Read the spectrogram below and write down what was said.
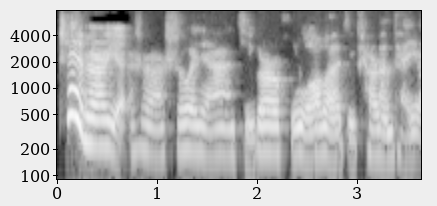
这边也是十块钱几根胡萝卜，几片烂菜叶。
